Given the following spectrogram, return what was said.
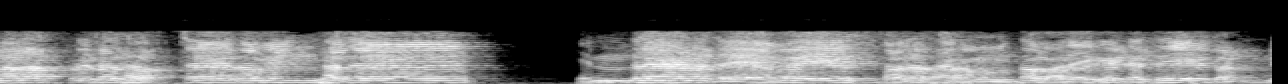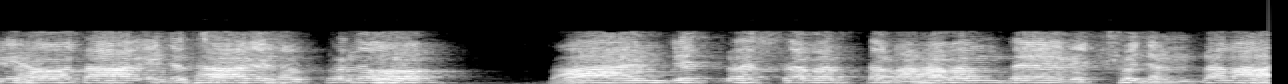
नरत्रिषधश्चेतमिन्धते इन्द्रेण देवैः सुक्रतुः स्वाञ्चित्रश्रवस्तमहवन्ते विक्षुजन्तमः।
